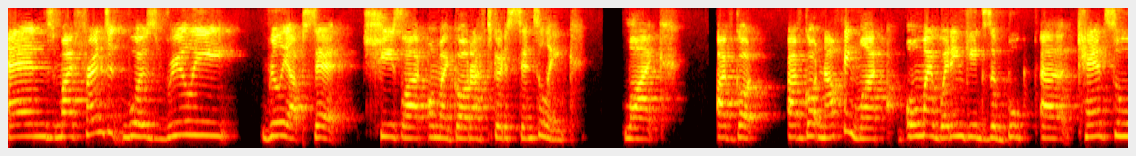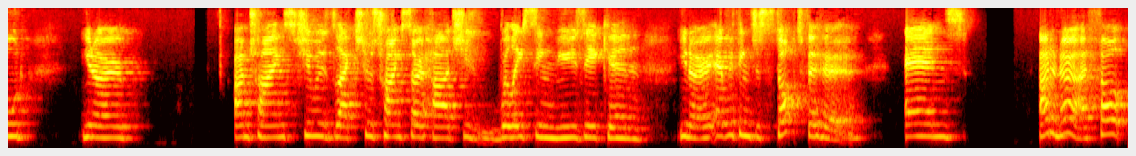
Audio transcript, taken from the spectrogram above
And my friend was really, really upset she's like, oh my God, I have to go to Centrelink. Like, I've got I've got nothing. Like all my wedding gigs are booked, uh, cancelled. You know, I'm trying. She was like, she was trying so hard. She's releasing music, and you know, everything just stopped for her. And I don't know. I felt.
